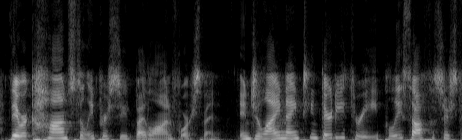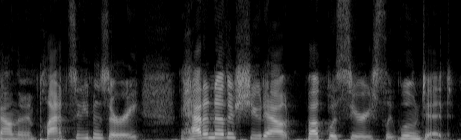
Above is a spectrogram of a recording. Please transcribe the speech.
they were constantly pursued by law enforcement. In July 1933, police officers found them in Platte City, Missouri. They had another shootout. Buck was seriously wounded.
